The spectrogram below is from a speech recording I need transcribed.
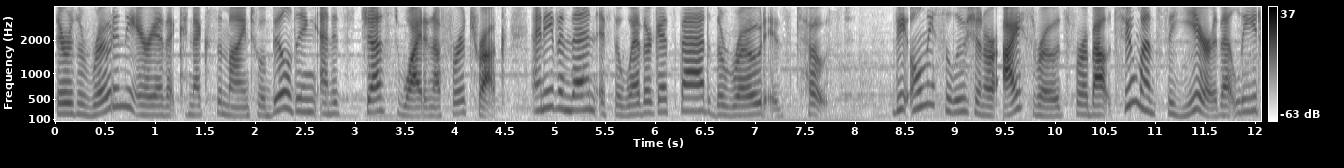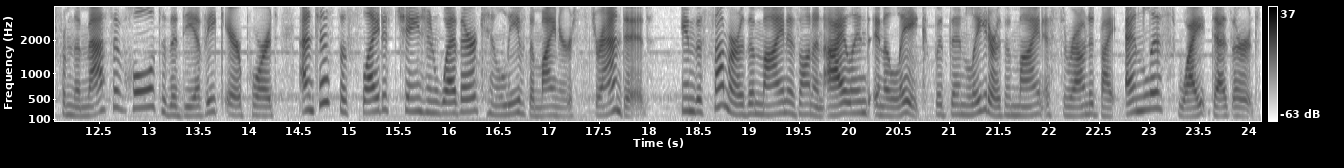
There is a road in the area that connects the mine to a building and it's just wide enough for a truck. And even then, if the weather gets bad, the road is toast. The only solution are ice roads for about two months a year that lead from the massive hole to the Diavik airport, and just the slightest change in weather can leave the miners stranded. In the summer, the mine is on an island in a lake, but then later the mine is surrounded by endless white desert.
